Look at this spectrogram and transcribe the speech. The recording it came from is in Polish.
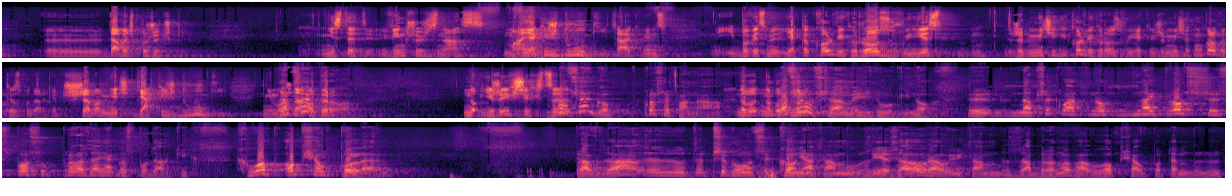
y, dawać pożyczki. Niestety, większość z nas ma jakieś długi, tak? Więc i powiedzmy, jakakolwiek rozwój jest, żeby mieć jakikolwiek rozwój, żeby mieć jakąkolwiek gospodarkę, trzeba mieć jakieś długi. Nie można operować. No, jeżeli się chce. Dlaczego? Proszę pana. No bo, no bo, Dlaczego no bo, trzeba mieć długi? No, y, na przykład no, najprostszy sposób prowadzenia gospodarki. Chłop obsiał pole, prawda? Y, to Przy pomocy konia tam je zaorał i tam zabronował, obsiał, potem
